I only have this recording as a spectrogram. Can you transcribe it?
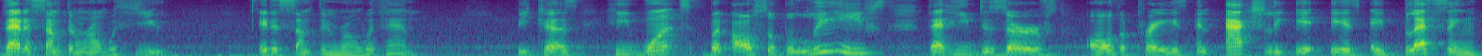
that is something wrong with you. It is something wrong with him because he wants but also believes that he deserves all the praise. And actually, it is a blessing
